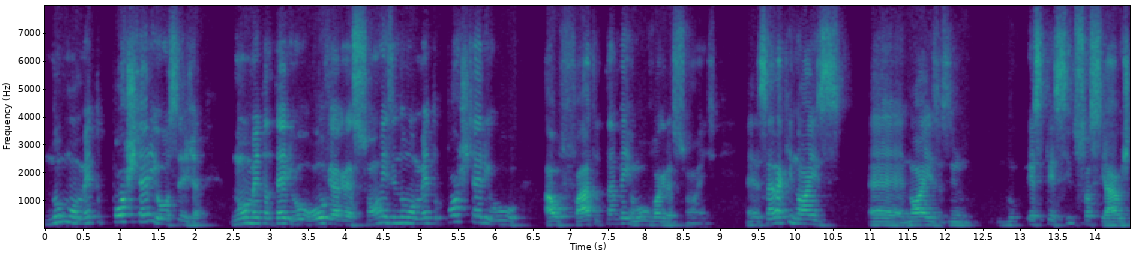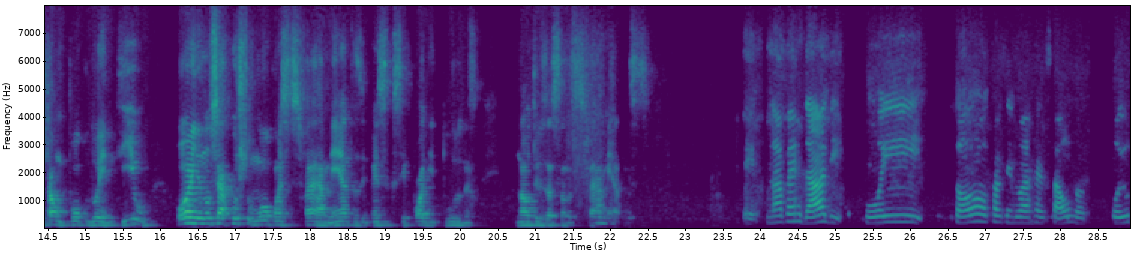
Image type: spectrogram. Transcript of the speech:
no momento posterior, ou seja, no momento anterior houve agressões e no momento posterior ao fato também houve agressões. É, será que nós é, nós, assim, esse tecido social está um pouco doentio, ou ainda não se acostumou com essas ferramentas e pensa que se pode tudo né, na utilização dessas ferramentas? É, na verdade, foi só fazendo a ressalva, foi o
